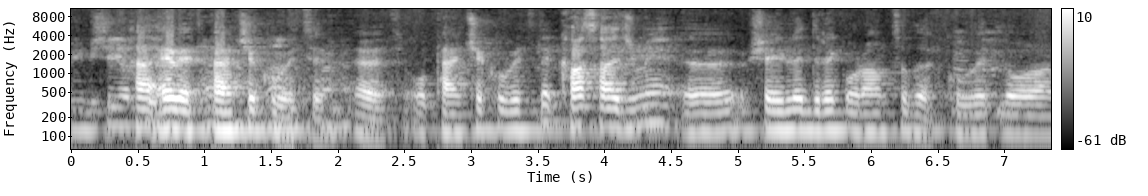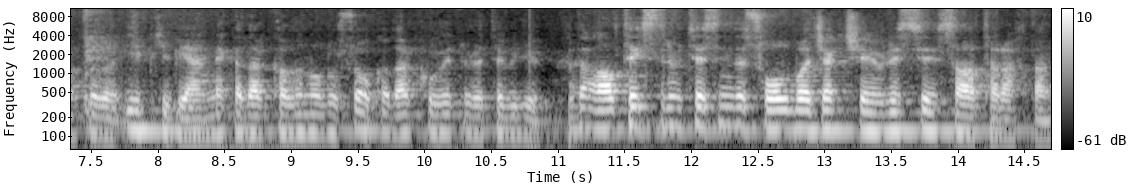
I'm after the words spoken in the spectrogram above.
Bir, bir şey. Ha evet Ha, pençe ha, kuvveti. ha. Evet o pençe kuvveti de kas hacmi e, şeyle direkt orantılı, kuvvetle orantılı. İp gibi yani ne kadar kalın olursa o kadar kuvvet üretebiliyor. Alt ekstremitesinde sol bacak çevresi sağ taraftan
